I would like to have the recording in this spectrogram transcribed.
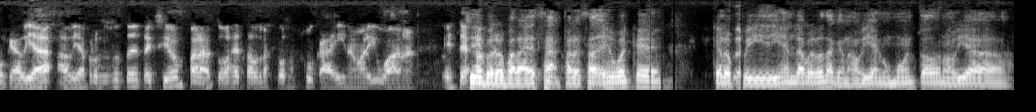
porque había, había procesos de detección para todas estas otras cosas, cocaína, marihuana. Este, Sí, pero para esa, para esa, es igual que, que los PIDs en la pelota, que no había, en un momento dado no había,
